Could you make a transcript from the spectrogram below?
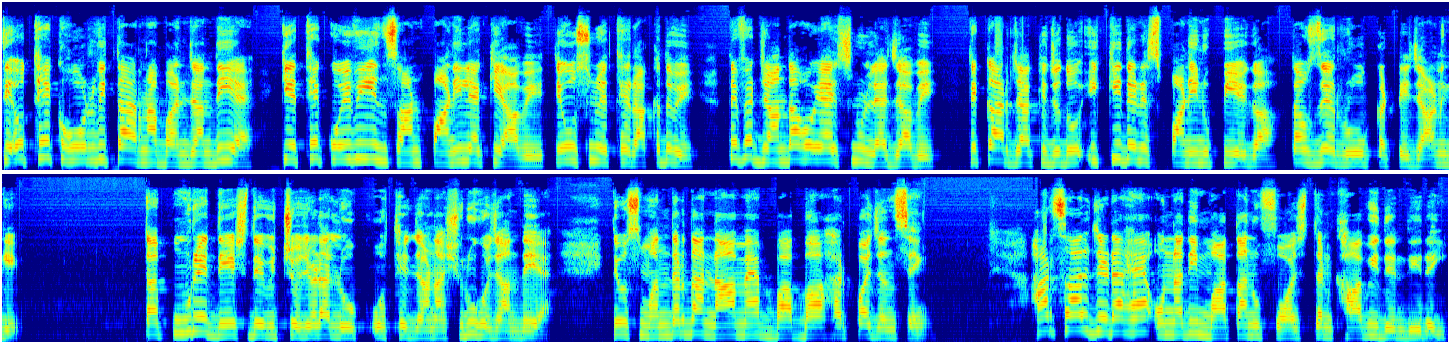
ਤੇ ਉੱਥੇ ਇੱਕ ਹੋਰ ਵੀ ਧਾਰਨਾ ਬਣ ਜਾਂਦੀ ਹੈ ਕਿ ਇੱਥੇ ਕੋਈ ਵੀ ਇਨਸਾਨ ਪਾਣੀ ਲੈ ਕੇ ਆਵੇ ਤੇ ਉਸ ਨੂੰ ਇੱਥੇ ਰੱਖ ਦੇਵੇ ਤੇ ਫਿਰ ਜਾਂਦਾ ਹੋਇਆ ਇਸ ਨੂੰ ਲੈ ਜਾਵੇ ਤੇ ਘਰ ਜਾ ਕੇ ਜਦੋਂ 21 ਦਿਨ ਇਸ ਪਾਣੀ ਨੂੰ ਪੀਏਗਾ ਤਾਂ ਉਸਦੇ ਰੋਗ ਕੱਟੇ ਜਾਣਗੇ। ਤਾਂ ਪੂਰੇ ਦੇਸ਼ ਦੇ ਵਿੱਚੋਂ ਜਿਹੜਾ ਲੋਕ ਉੱਥੇ ਜਾਣਾ ਸ਼ੁਰੂ ਹੋ ਜਾਂਦੇ ਆ ਤੇ ਉਸ ਮੰਦਿਰ ਦਾ ਨਾਮ ਹੈ ਬਾਬਾ ਹਰਭਜਨ ਸਿੰਘ। ਹਰ ਸਾਲ ਜਿਹੜਾ ਹੈ ਉਹਨਾਂ ਦੀ ਮਾਤਾ ਨੂੰ ਫੌਜ ਤਨਖਾਹ ਵੀ ਦਿੰਦੀ ਰਹੀ।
